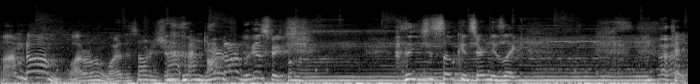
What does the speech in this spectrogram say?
I'm dumb. Well, I don't know. Why are they so shot? I'm I'm terrible. Look at his face. he's just so concerned. He's like, okay,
